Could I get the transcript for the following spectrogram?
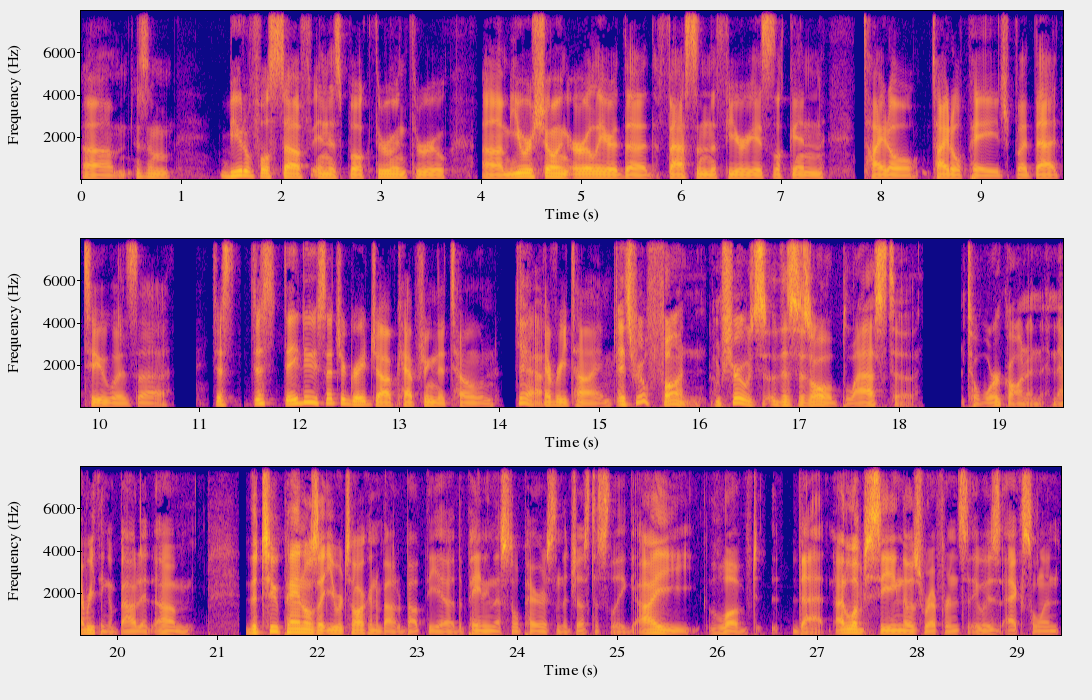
Um, there's some beautiful stuff in this book through and through. Um, you were showing earlier the the Fast and the Furious looking title title page, but that too was uh, just just they do such a great job capturing the tone Yeah. every time. It's real fun. I'm sure it was, this is all a blast to to work on and, and everything about it. Um, the two panels that you were talking about about the uh, the painting that stole Paris and the Justice League, I loved that. I loved seeing those references. It was excellent.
